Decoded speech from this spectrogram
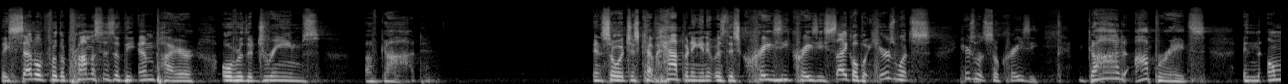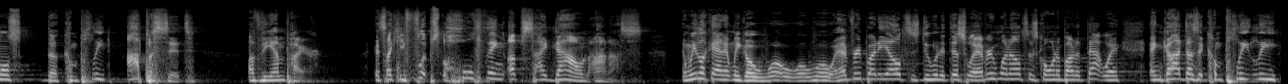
They settled for the promises of the empire over the dreams of God. And so it just kept happening, and it was this crazy, crazy cycle. But here's what's, here's what's so crazy God operates in almost the complete opposite of the empire. It's like he flips the whole thing upside down on us. And we look at it and we go, whoa, whoa, whoa, everybody else is doing it this way. Everyone else is going about it that way. And God does it completely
